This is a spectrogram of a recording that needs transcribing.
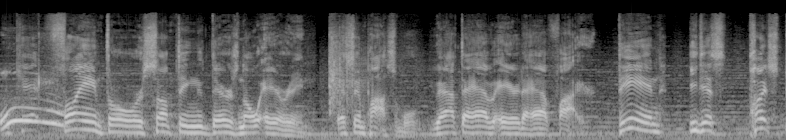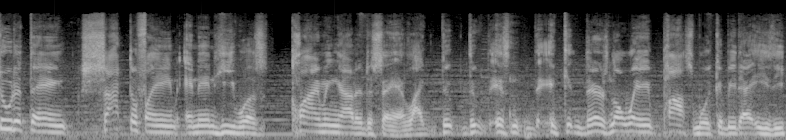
You can't flamethrower something there's no air in. That's impossible. You have to have air to have fire. Then he just punched through the thing, shot the flame, and then he was climbing out of the sand. Like, dude, dude, it's, it, there's no way possible it could be that easy,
